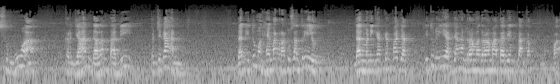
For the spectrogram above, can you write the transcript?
Semua kerjaan dalam tadi pencegahan dan itu menghemat ratusan triliun dan meningkatkan pajak. Itu dilihat jangan drama-drama tadi yang ditangkap Pak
